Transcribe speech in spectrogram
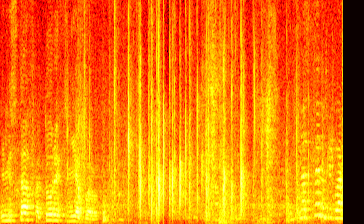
и места, в которых не был. На сцену приглашаю.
